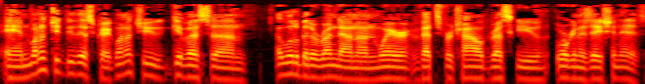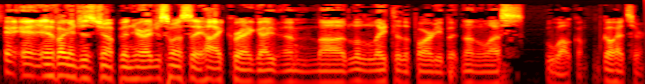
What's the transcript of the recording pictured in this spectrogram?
And why don't you do this, Craig? Why don't you give us um, a little bit of rundown on where Vets for Child Rescue organization is? And, and if I can just jump in here, I just want to say hi, Craig. I, am uh, a little late to the party, but nonetheless, welcome. Go ahead, sir.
